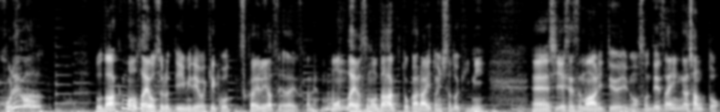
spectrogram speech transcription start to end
これは、ダークモード対応するっていう意味では結構使えるやつじゃないですかね。問題をそのダークとかライトにしたときに、えー、CSS 周りというよりもそのデザインがちゃんと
